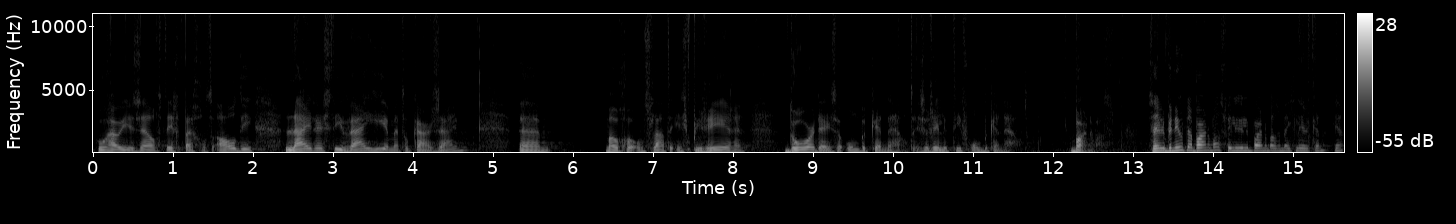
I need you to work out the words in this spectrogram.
Hoe hou je jezelf dicht bij God? Al die leiders die wij hier met elkaar zijn, um, mogen ons laten inspireren door deze onbekende held, deze relatief onbekende held. Barnabas. Zijn jullie benieuwd naar Barnabas? Willen jullie Barnabas een beetje leren kennen? Ja?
